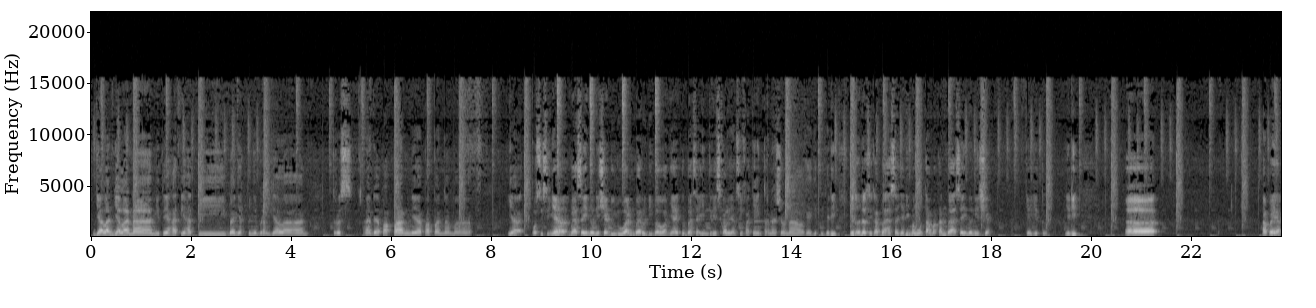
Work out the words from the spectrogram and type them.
jalan-jalanan gitu ya hati-hati banyak penyeberang jalan. Terus ada papan ya papan nama ya posisinya bahasa Indonesia duluan baru di bawahnya itu bahasa Inggris kalau yang sifatnya internasional kayak gitu. Jadi itu adalah sikap bahasa jadi mengutamakan bahasa Indonesia kayak gitu. Jadi eh, apa ya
